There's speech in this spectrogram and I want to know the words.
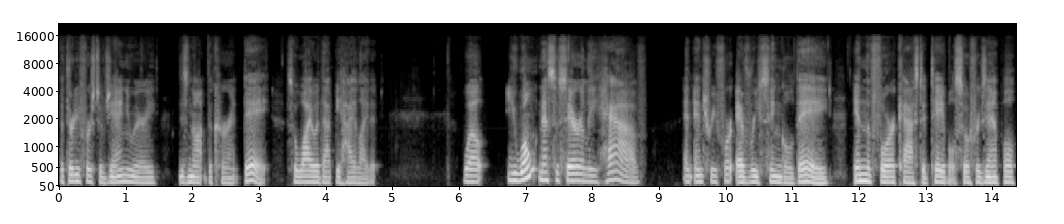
the 31st of January is not the current day. So why would that be highlighted? Well, you won't necessarily have an entry for every single day in the forecasted table. So for example,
